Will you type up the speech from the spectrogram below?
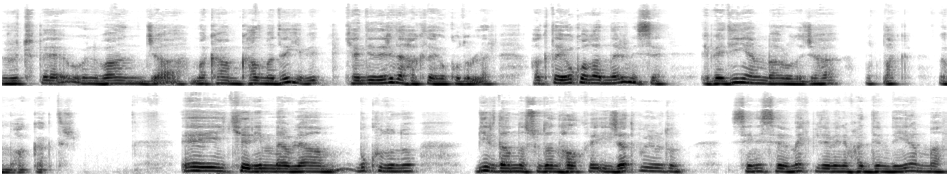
rütbe, unvan, cah, makam kalmadığı gibi kendileri de hakta yok olurlar. Hakta yok olanların ise ebediyen var olacağı mutlak ve muhakkaktır. Ey Kerim Mevlam bu kulunu bir damla sudan halk ve icat buyurdun. Seni sevmek bile benim haddim değil ama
